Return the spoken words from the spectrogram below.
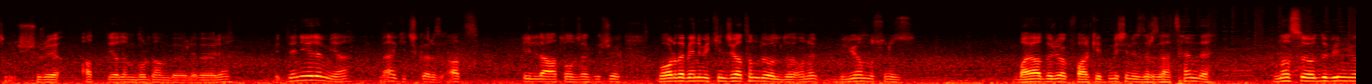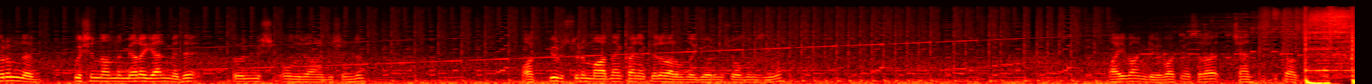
Şimdi şuraya atlayalım buradan böyle böyle. Bir deneyelim ya. Belki çıkarız. At. İlla at olacak bir şey yok. Bu arada benim ikinci atım da öldü. Onu biliyor musunuz? Bayağıdır yok. Fark etmişsinizdir zaten de. Nasıl öldü bilmiyorum da ışınlandığım yara gelmedi. Ölmüş olacağını düşündüm. Bak bir sürü maden kaynakları var burada görmüş olduğunuz gibi. Hayvan gibi. Bak mesela çentikli kaz.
